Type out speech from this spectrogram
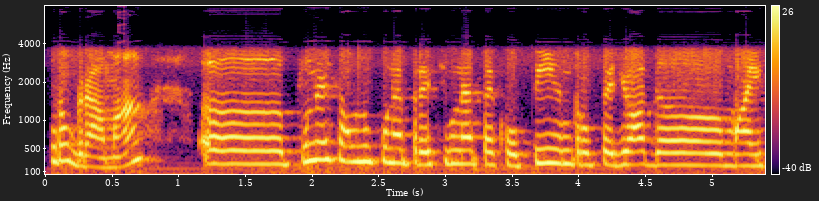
programa, Uh, pune sau nu pune presiune pe copii într-o perioadă mai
